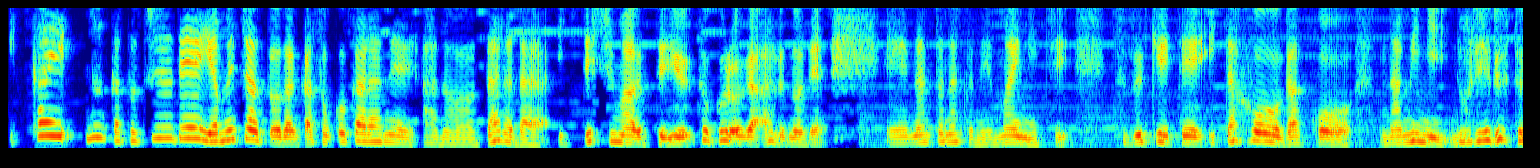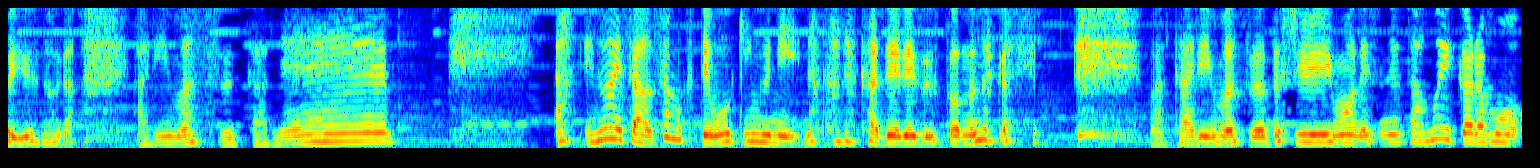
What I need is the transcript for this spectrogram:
一回なんか途中でやめちゃうとなんかそこからね、あの、だらだら行ってしまうっていうところがあるので、えー、なんとなくね、毎日続けていた方がこう、波に乗れるというのがありますかね。あ、NY さん、寒くてウォーキングになかなか出れず、布団の中で わかります。私もですね、寒いからもう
